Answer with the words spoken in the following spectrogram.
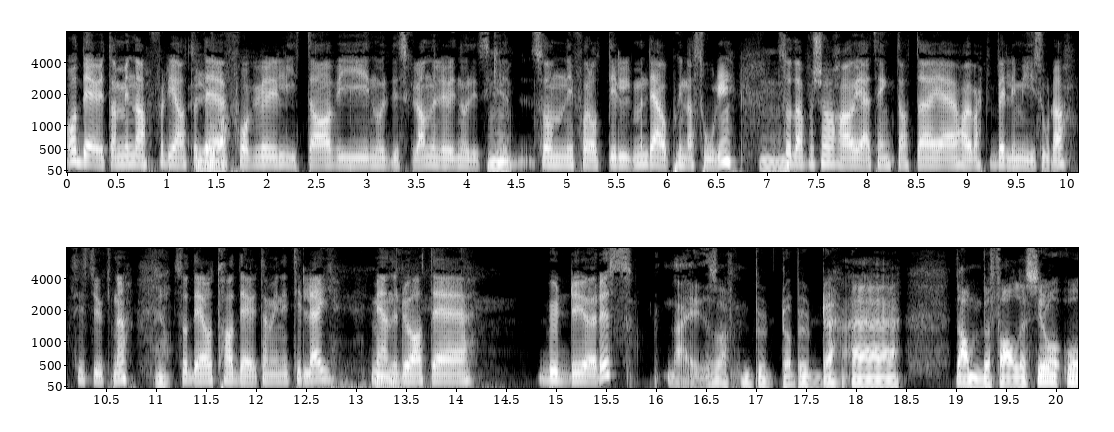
Og D-vitamin, da, fordi at det får vi veldig lite av i nordiske land, eller i nordiske, sånn i forhold til Men det er jo pga. solen. Så derfor så har jeg tenkt at jeg har vært veldig mye i sola de siste ukene. Ja. Så det å ta D-vitamin i tillegg, mener du at det burde gjøres? Nei, altså, burde og burde. Eh, det anbefales jo å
